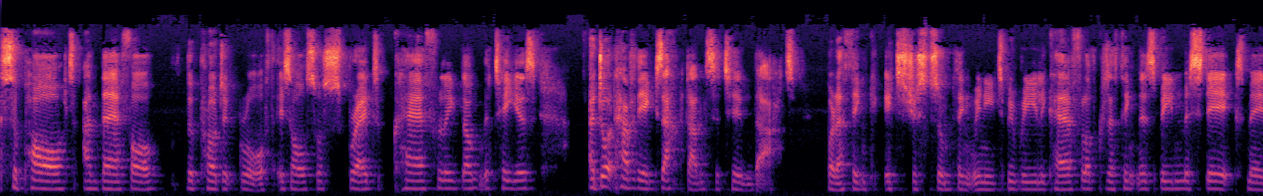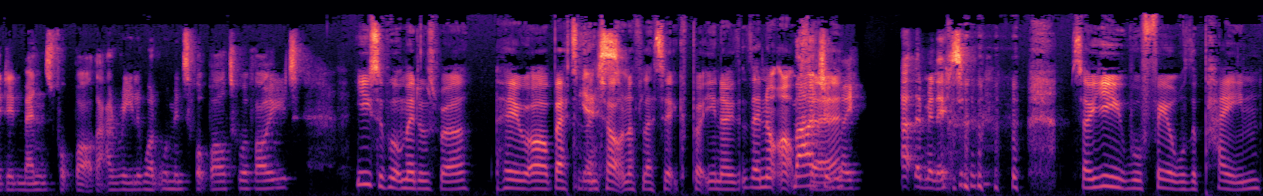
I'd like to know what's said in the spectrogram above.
support and therefore the product growth is also spread carefully along the tiers i don't have the exact answer to that but I think it's just something we need to be really careful of because I think there's been mistakes made in men's football that I really want women's football to avoid. You support Middlesbrough, who are better than Charlton Athletic, but you know they're not up Marginally there. at the minute. So you will feel the pain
